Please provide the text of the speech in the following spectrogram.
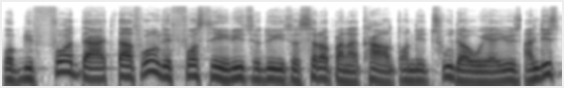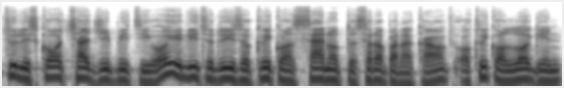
But before that, that's one of the first things you need to do is to set up an account on the tool that we are using. And this tool is called ChatGPT. All you need to do is to click on sign up to set up an account or click on login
